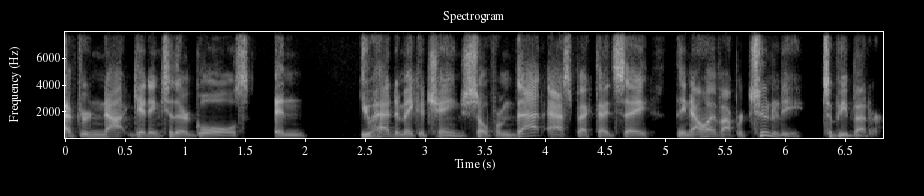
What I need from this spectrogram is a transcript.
after not getting to their goals and you had to make a change. So from that aspect, I'd say they now have opportunity to be better.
